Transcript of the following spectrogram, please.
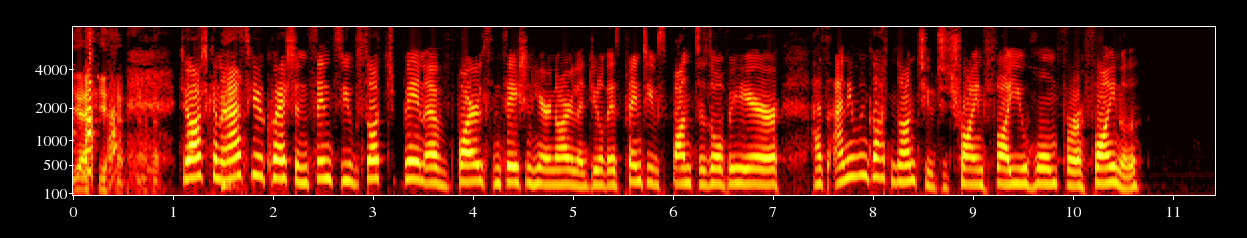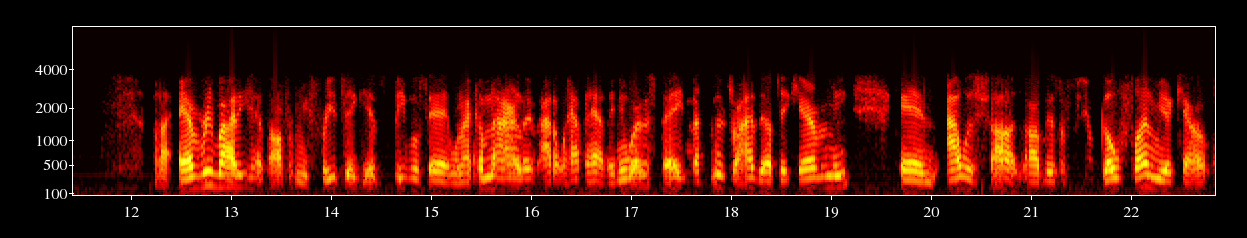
yeah, yeah. Josh, can I ask you a question? Since you've such been a viral sensation here in Ireland, you know there's plenty of sponsors over here. Has anyone gotten onto you to try and fly you home for a final? Uh, everybody has offered me free tickets. People said when I come to Ireland, I don't have to have anywhere to stay, nothing to drive. They'll take care of me. And I was shocked. Um, there's a few GoFundMe accounts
